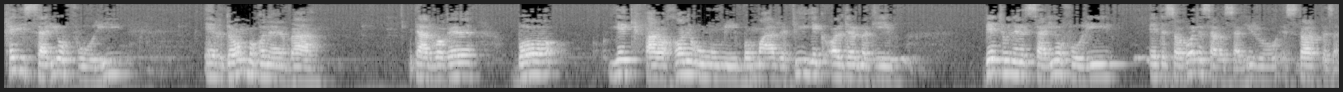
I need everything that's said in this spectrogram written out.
خیلی سریع و فوری اقدام بکنه و در واقع با یک فراخان عمومی با معرفی یک آلترناتیو بتونه سریع و فوری اعتصابات سراسری رو استارت بزنه.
